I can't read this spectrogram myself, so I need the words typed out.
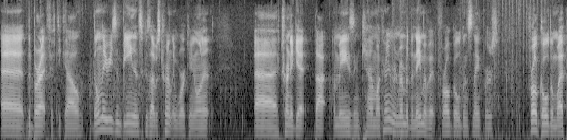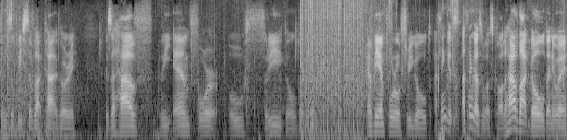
uh, the Barrett 50 cal. The only reason being is because I was currently working on it, uh, trying to get that amazing camo. I can't even remember the name of it. For all golden snipers, for all golden weapons at least of that category, because I have the M40A3 gold. Where'd it go? I have the M40A3 gold. I think it's. I think that's what it's called. I have that gold anyway,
